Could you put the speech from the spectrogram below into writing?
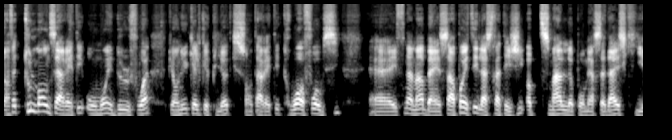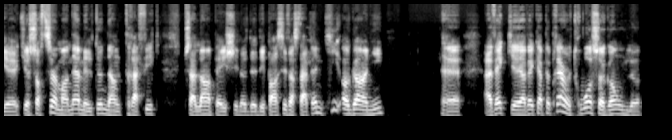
En fait, tout le monde s'est arrêté au moins deux fois. Puis on a eu quelques pilotes qui se sont arrêtés trois fois aussi. Et finalement, ben, ça n'a pas été la stratégie optimale pour Mercedes qui, qui, a sorti un moment Hamilton dans le trafic ça l'a empêché de dépasser Verstappen, qui a gagné euh, avec, euh, avec à peu près un 3 secondes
